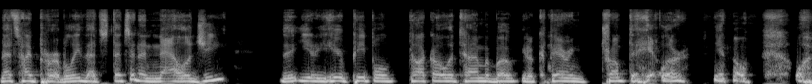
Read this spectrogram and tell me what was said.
that's hyperbole. That's that's an analogy that you know you hear people talk all the time about you know comparing Trump to Hitler you know or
